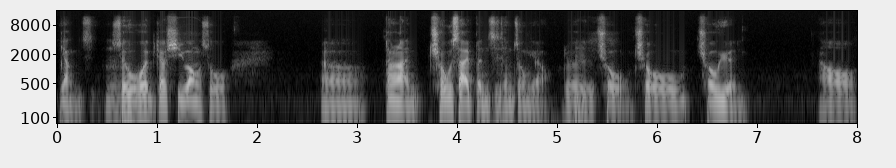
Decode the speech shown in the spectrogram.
样子，嗯、所以我会比较希望说，呃，当然球赛本质很重要，就是球球球员，然后。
